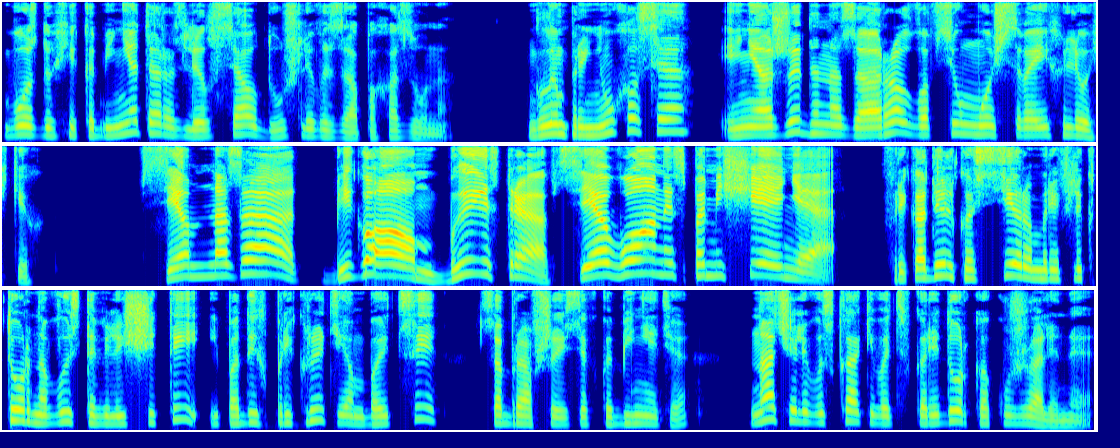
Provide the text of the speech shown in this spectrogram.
В воздухе кабинета разлился удушливый запах озона. Глым принюхался и неожиданно заорал во всю мощь своих легких. «Всем назад! Бегом! Быстро! Все вон из помещения!» Фрикаделька с серым рефлекторно выставили щиты, и под их прикрытием бойцы, собравшиеся в кабинете, начали выскакивать в коридор, как ужаленные.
